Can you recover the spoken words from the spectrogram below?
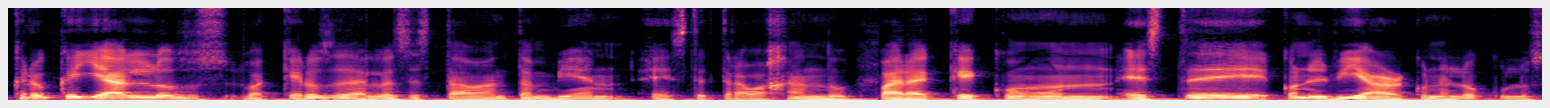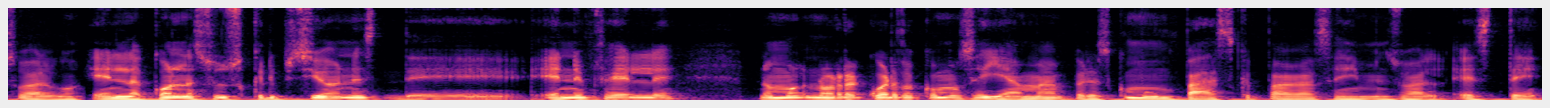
creo que ya los vaqueros de Dallas estaban también este trabajando para que con este con el VR con el Oculus o algo en la con las suscripciones de NFL no, no recuerdo cómo se llama pero es como un pass que pagas ahí mensual este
